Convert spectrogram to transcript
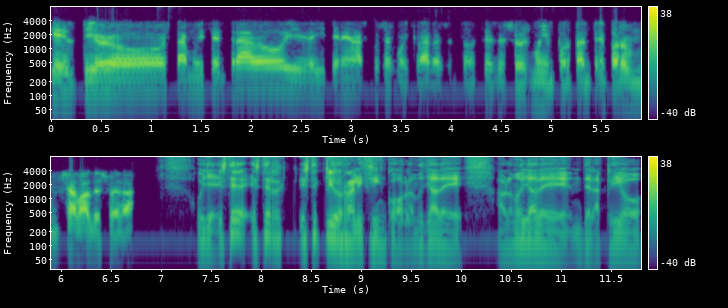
el tío está muy centrado y, tiene las cosas muy claras, entonces eso es muy importante para un chaval de su edad. Oye, este, este, este Clio Rally 5, hablando ya de, hablando ya de, la Clio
